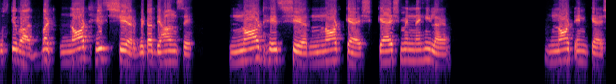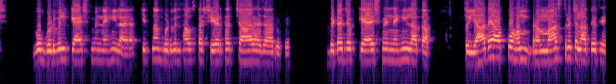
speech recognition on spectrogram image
उसके बाद बट नॉट हिज शेयर बेटा, ध्यान से। Not his share not cash cash में नहीं लाया। नॉट इन कैश वो गुडविल कैश में नहीं लाया। कितना गुडविल था उसका शेयर था चार हज़ार रुपए। बेटा जब कैश में नहीं लाता तो याद है आपको हम ब्रह्मास्त्र चलाते थे?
